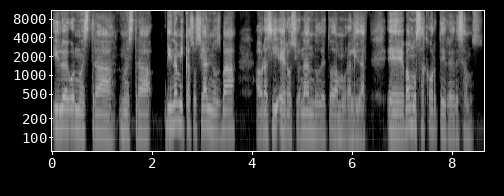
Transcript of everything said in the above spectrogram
y luego nuestra, nuestra dinámica social nos va ahora sí erosionando de toda moralidad. Eh, vamos a corte y regresamos.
